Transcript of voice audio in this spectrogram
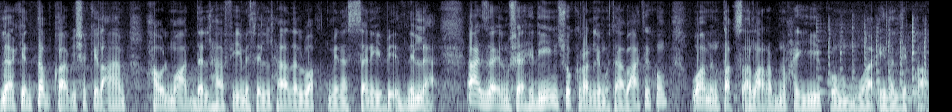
لكن تبقى بشكل عام حول معدلها في مثل هذا الوقت من السنة بإذن الله. أعزائي المشاهدين شكرا لمتابعتكم ومن طقس العرب نحييكم وإلى اللقاء.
